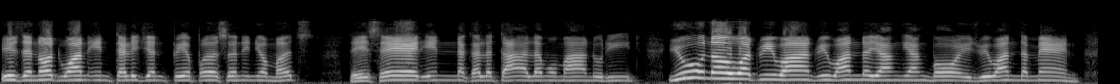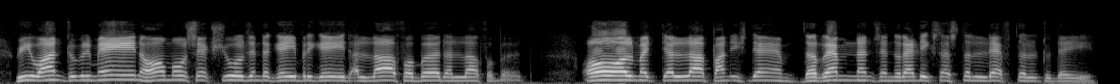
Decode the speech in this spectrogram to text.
Is there not one intelligent person in your midst? They said, Innaka lata'alamu ma nurid. You know what we want. We want the young, young boys. We want the men. We want to remain homosexuals in the gay brigade. Allah forbid, Allah forbid. Almighty Allah punish them. The remnants and relics are still left till today.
